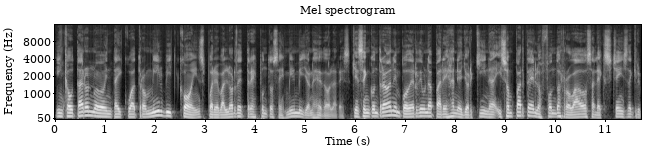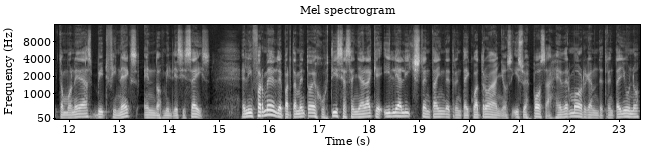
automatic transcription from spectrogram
incautaron 94 mil bitcoins por el valor de 3.6 mil millones de dólares, que se encontraban en poder de una pareja neoyorquina y son parte de los fondos robados al exchange de criptomonedas Bitfinex en 2016. El informe del Departamento de Justicia señala que Ilya Lichtenstein, de 34 años, y su esposa Heather Morgan, de 31,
